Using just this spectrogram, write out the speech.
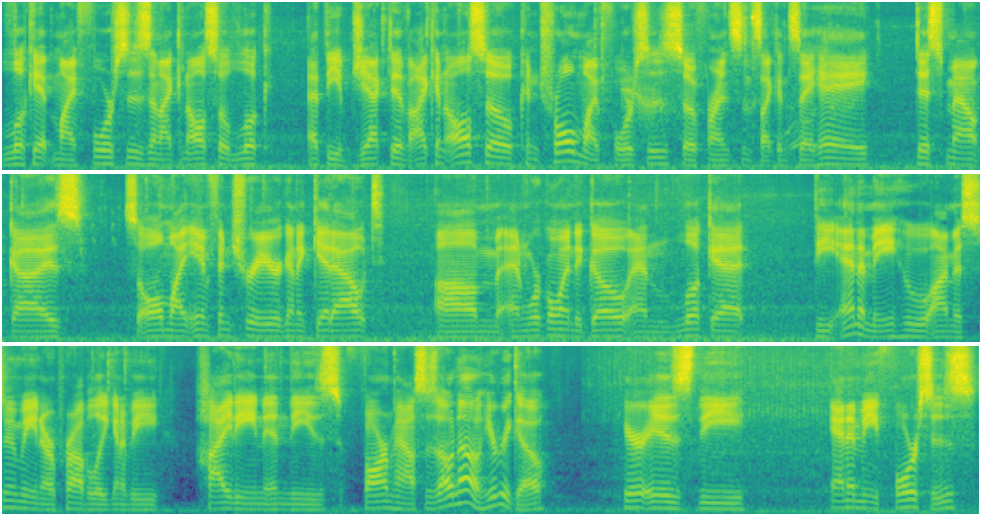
look at my forces and I can also look at the objective. I can also control my forces. So for instance, I can say, hey, dismount guys. So all my infantry are going to get out um, and we're going to go and look at the enemy, who I'm assuming are probably going to be hiding in these farmhouses. Oh no, here we go. Here is the enemy forces,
